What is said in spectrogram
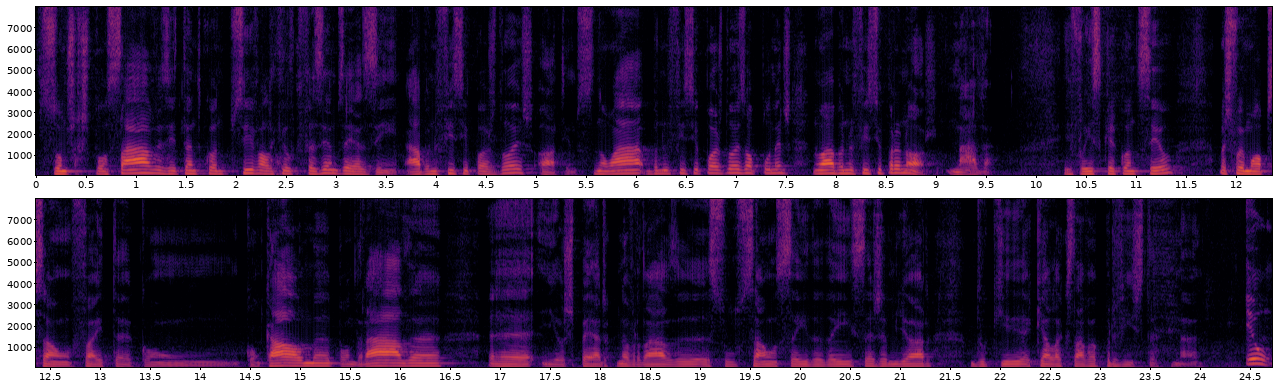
somos responsáveis e, tanto quanto possível, aquilo que fazemos é assim: há benefício para os dois, ótimo. Se não há benefício para os dois, ou pelo menos não há benefício para nós, nada. E foi isso que aconteceu, mas foi uma opção feita com, com calma, ponderada, e eu espero que, na verdade, a solução, a saída daí, seja melhor do que aquela que estava prevista. não é? Eu,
